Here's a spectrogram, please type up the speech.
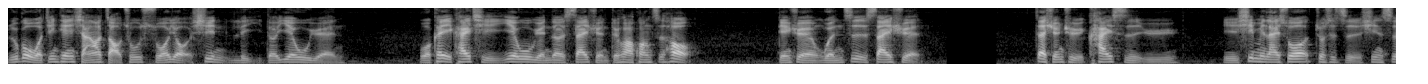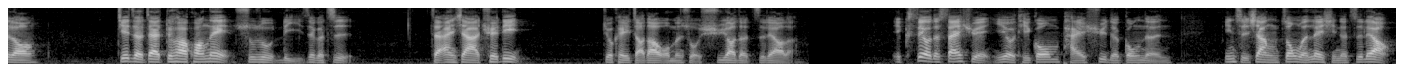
如果我今天想要找出所有姓李的业务员，我可以开启业务员的筛选对话框之后，点选文字筛选，再选取开始于，以姓名来说就是指姓氏喽。接着在对话框内输入李这个字，再按下确定，就可以找到我们所需要的资料了。Excel 的筛选也有提供排序的功能，因此像中文类型的资料，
